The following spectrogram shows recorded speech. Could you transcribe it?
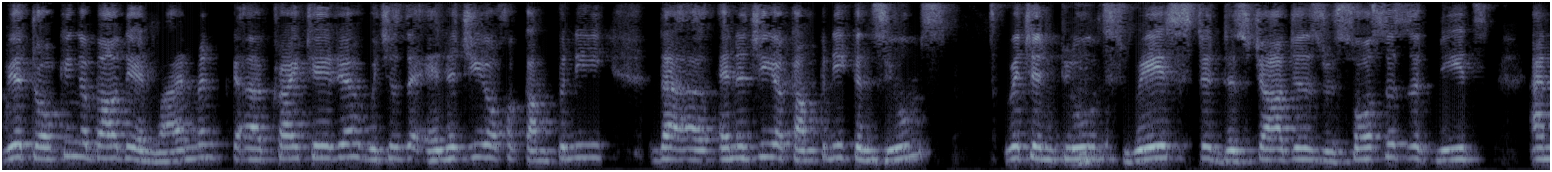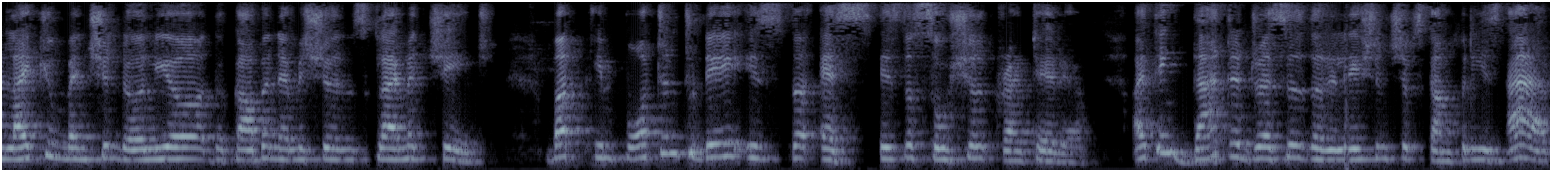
we are talking about the environment uh, criteria, which is the energy of a company, the uh, energy a company consumes, which includes waste, discharges, resources it needs, and like you mentioned earlier, the carbon emissions, climate change. But important today is the S, is the social criteria. I think that addresses the relationships companies have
